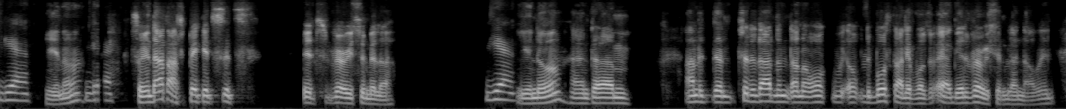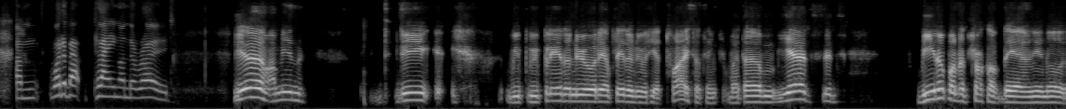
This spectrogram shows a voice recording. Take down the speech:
Yeah. You know? Yeah. So in that aspect, it's it's it's very similar. Yeah. You know, and um and then to the that and, and all, the both carnivals yeah, they're very similar now. And, um, what about playing on the road? Yeah, I mean, the we we played on the road. I played on the road here twice, I think. But um, yeah, it's, it's being up on the truck up there and you know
